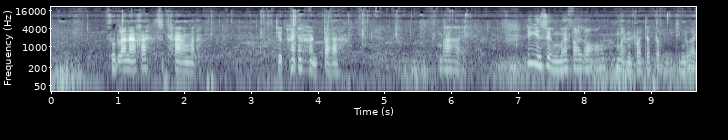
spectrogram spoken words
ำสุดแล้วนะคะ สุดทางอะจุดให้อาหารปลาบายได้ยินเสียงไหมฟ้าร้อง เหมือนฝนจะตกจริงด้วย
